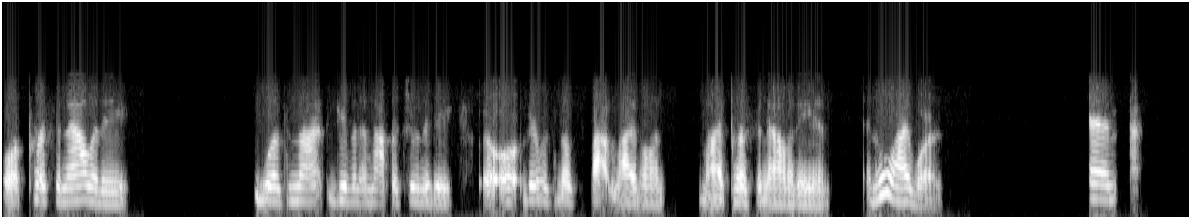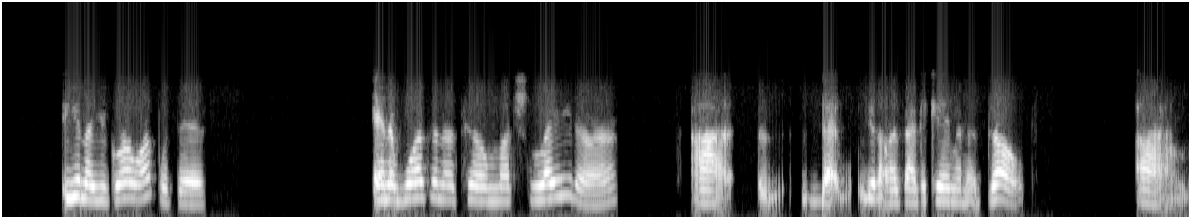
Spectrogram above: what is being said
or personality was not given an opportunity or, or there was no spotlight on my personality and and who I was. And you know, you grow up with this and it wasn't until much later uh, that, you know, as I became an adult, um,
